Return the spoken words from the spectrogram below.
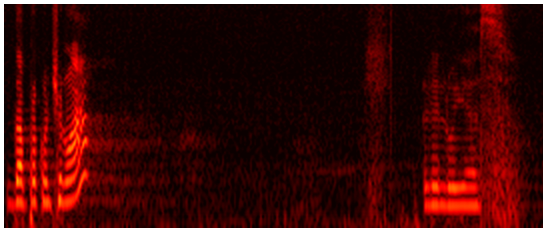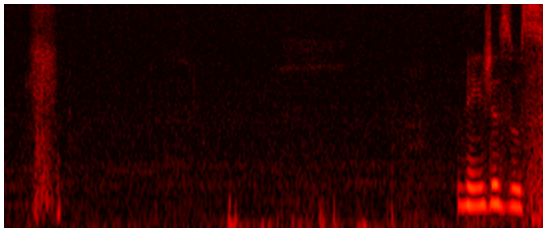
Dá para continuar? Aleluias. Amém, Jesus.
